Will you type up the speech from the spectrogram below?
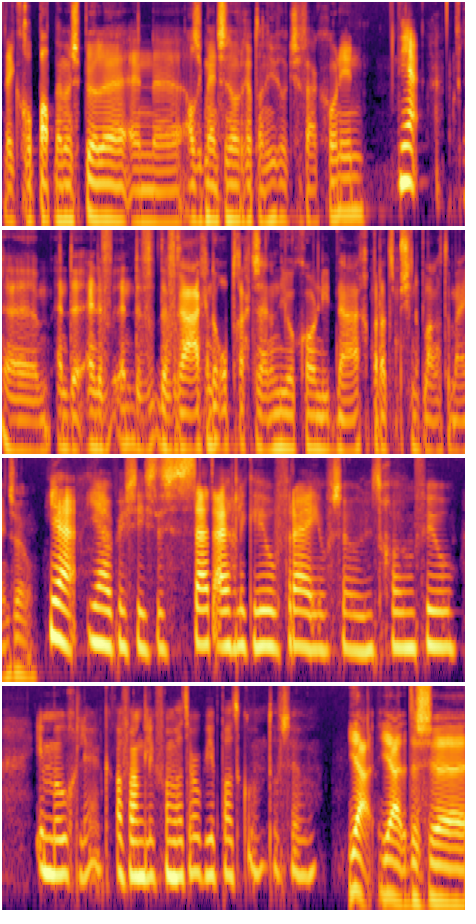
lekker op pad met mijn spullen. En eh, als ik mensen nodig heb, dan huur ik ze vaak gewoon in. Ja. Ehm, en de, en, de, en de, de vragen en de opdrachten zijn er nu ook gewoon niet naar. Maar dat is misschien op lange termijn zo. Ja, ja, precies. Dus het staat eigenlijk heel vrij of zo. Het is gewoon veel onmogelijk. Afhankelijk van wat er op je pad komt of zo. Ja, ja het is eh,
